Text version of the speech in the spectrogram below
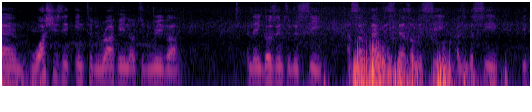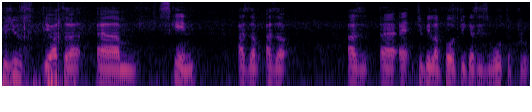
um, washes it into the ravine or to the river and then it goes into the sea. And sometimes it stays on the sea. As you can see, you could use the otter um, skin as a, as a as uh, to build a boat because it's waterproof.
